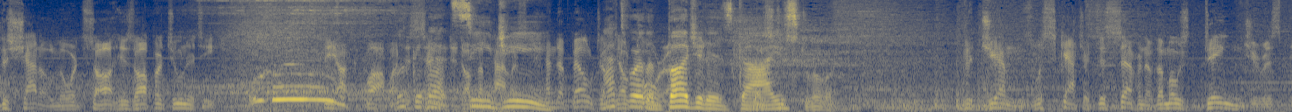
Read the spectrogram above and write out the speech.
The Shadow Lord saw his opportunity. The Akbaba Look at that on the palace, CG. and the belt of That's where the budget is, guys. The were scattered to seven of the most dangerous places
